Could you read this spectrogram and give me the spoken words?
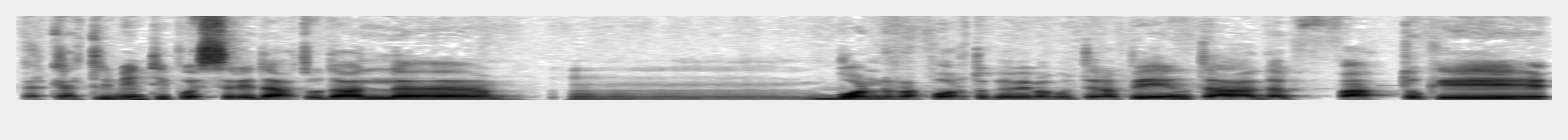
perché altrimenti può essere dato dal mm, buon rapporto che aveva col terapeuta, dal fatto che,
